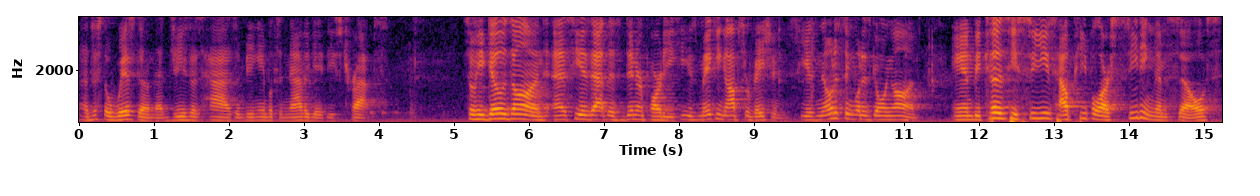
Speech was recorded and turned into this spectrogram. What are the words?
uh, just the wisdom that Jesus has in being able to navigate these traps. So he goes on as he is at this dinner party. He's making observations, he is noticing what is going on. And because he sees how people are seating themselves,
